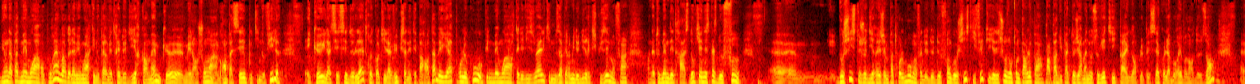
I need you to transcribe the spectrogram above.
mais on n'a pas de mémoire. On pourrait avoir de la mémoire qui nous permettrait de dire quand même que Mélenchon a un grand passé poutinophile et qu'il a cessé de l'être quand il a vu que ça n'était pas rentable. Et il n'y a pour le coup aucune mémoire télévisuelle qui nous a permis de dire excusez, mais enfin, on a tout de même des traces. Donc il y a une espèce de fond. Euh, gauchiste, je dirais, j'aime pas trop le mot, mais enfin de, fond gauchiste, qui fait qu'il y a des choses dont on ne parle pas. On ne parle pas du pacte germano-soviétique, par exemple. Le PC a collaboré pendant deux ans euh,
